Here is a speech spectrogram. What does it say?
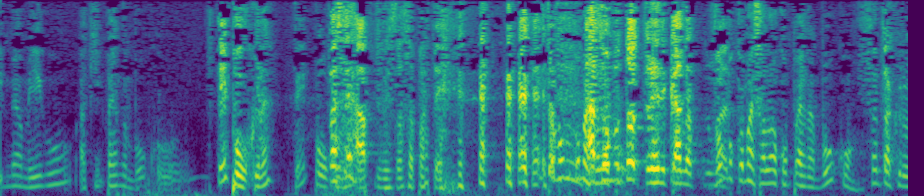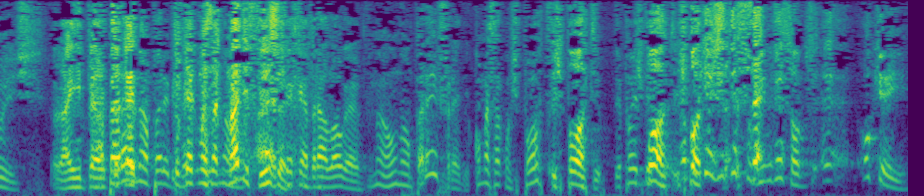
e, meu amigo, aqui em Pernambuco. Tem pouco, né? Tem pouco. Vai ser né? rápido ver se essa parte. Então vamos começar. Ah, vamos botou três de cada. Vamos começar logo com Pernambuco? Santa Cruz. Aí, pera, Ah, tu peraí, quer, não, peraí. tu Fred. quer começar com Não, mais difícil? Ah, quer quebrar logo? é. Não, não, peraí, Fred. Começar com esporte? Esporte. Depois- esporte, depois- É esporte. porque a gente é subindo, quem sobe. É, ok.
